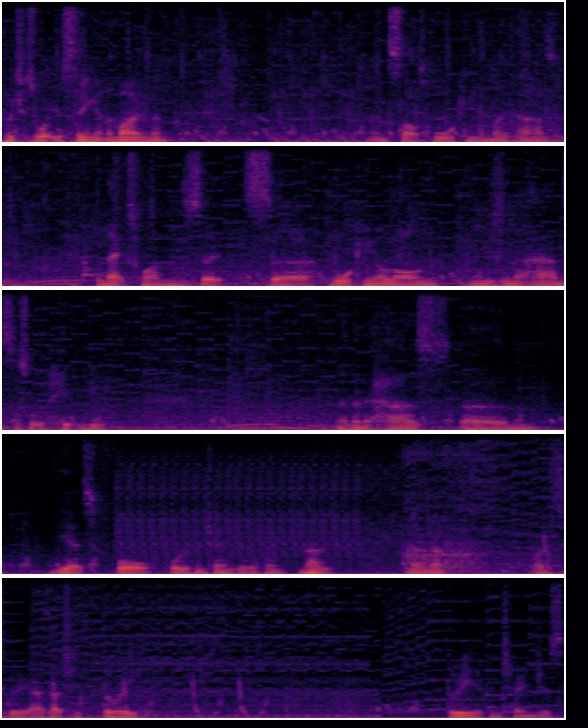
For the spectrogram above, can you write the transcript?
which is what you're seeing at the moment, and starts walking in both hands. The next one's it's uh, walking along using the hands to sort of hit you, and then it has um, yeah, it's four, four different changes I think. No, no, no. I disagree. It's actually three. Three different changes.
